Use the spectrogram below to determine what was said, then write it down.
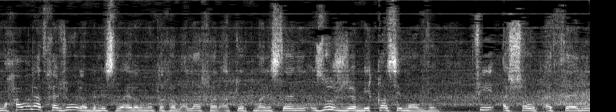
محاولات خجولة بالنسبة إلى المنتخب الآخر التركمانستاني زج بقاسيموف في الشوط الثاني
